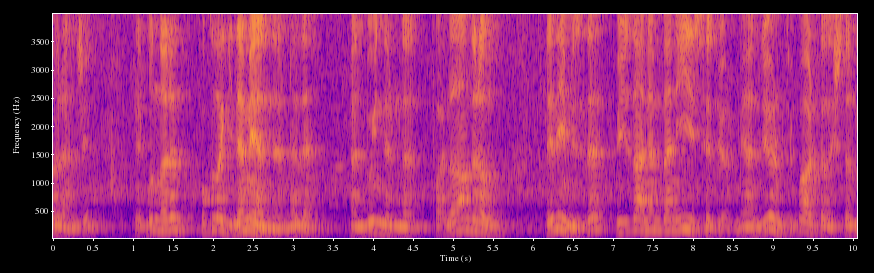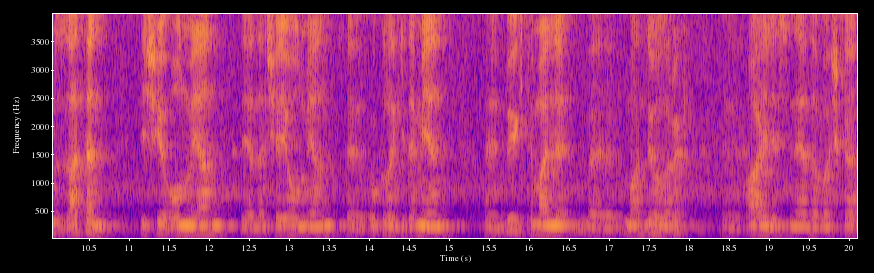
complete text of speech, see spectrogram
öğrenci, e, bunların okula gidemeyenlerine de yani bu indirimden faydalandıralım dediğimizde vicdanen ben iyi hissediyorum. Yani diyorum ki bu arkadaşlarımız zaten işi olmayan ya da şey olmayan, e, okula gidemeyen, e, büyük ihtimalle e, maddi olarak e, ailesine ya da başka e,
